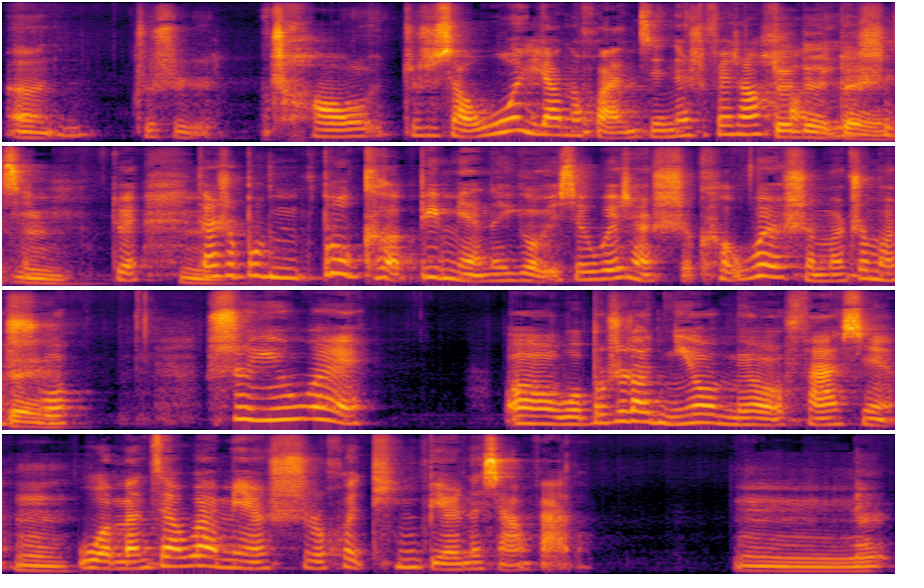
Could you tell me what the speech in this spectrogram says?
嗯，就是巢，就是小窝一样的环境，那是非常好的一个事，情。嗯对，但是不不可避免的有一些危险时刻。为什么这么说？是因为，嗯、我不知道你有没有发现，嗯我们在外面是会听别人的想法的，嗯，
